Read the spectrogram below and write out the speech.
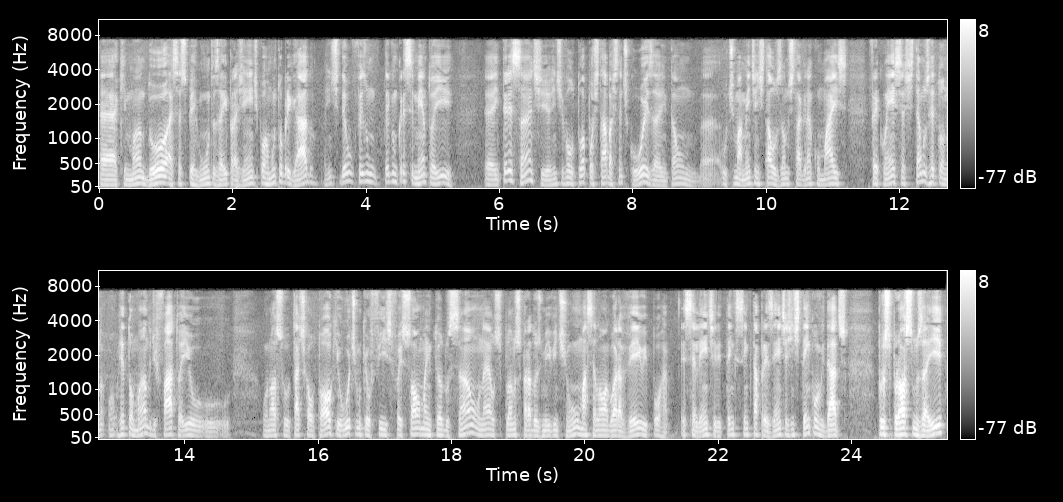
é, que mandou essas perguntas aí pra gente. Porra, muito obrigado. A gente deu, fez um, teve um crescimento aí é interessante. A gente voltou a postar bastante coisa, então uh, ultimamente a gente está usando o Instagram com mais frequência. Estamos retomando de fato aí o, o, o, nosso Tactical Talk. O último que eu fiz foi só uma introdução, né? Os planos para 2021. O Marcelão agora veio e, porra, excelente. Ele tem que sempre estar presente. A gente tem convidados para os próximos aí.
